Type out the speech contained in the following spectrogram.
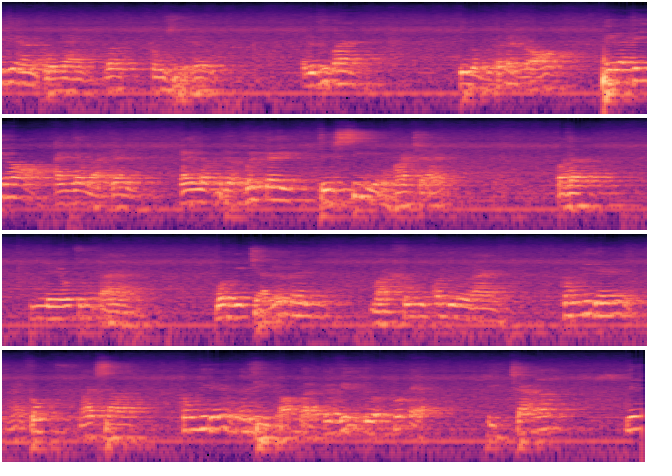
với cái ăn của ngài vâng không gì hơn. Và điều thứ ba thì mình rất rõ, thì là cây nho anh em là cây. Cây lập hợp với cây thì sinh nhiều hoa trái. Và thật nếu chúng ta, một người trẻ lớn lên mà không có tương lai, không nghĩ đến hạnh phúc, mai sau, không nghĩ đến một cái gì đó gọi là cái viễn tượng tốt đẹp, thì chán lắm nhưng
